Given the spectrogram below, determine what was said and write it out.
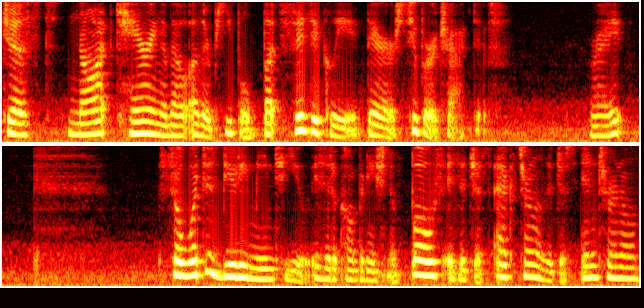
just not caring about other people, but physically they're super attractive. Right? So, what does beauty mean to you? Is it a combination of both? Is it just external? Is it just internal?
